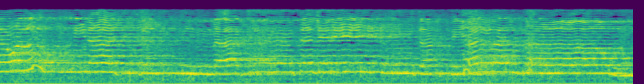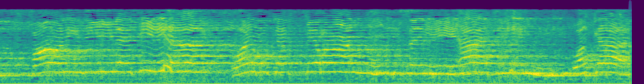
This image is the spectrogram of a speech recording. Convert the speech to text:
والمؤمنات جنات تجري من تحتها الأنهار خالدين فيها ويكفر عنهم سيئاتهم وكان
